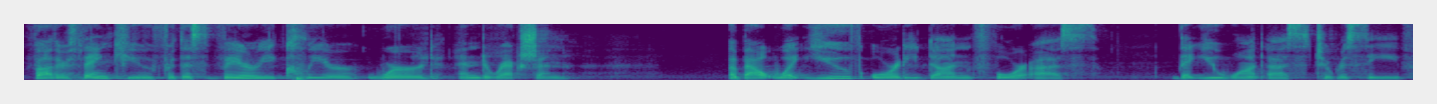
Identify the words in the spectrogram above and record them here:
Father, thank you for this very clear word and direction about what you've already done for us that you want us to receive.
